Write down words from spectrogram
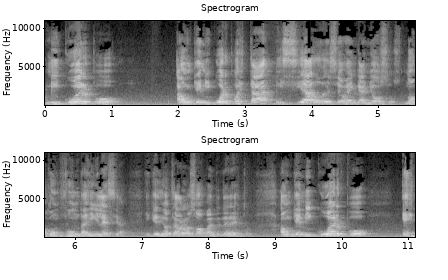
Mi cuerpo, aunque mi cuerpo está viciado de deseos engañosos, no confundas iglesia, y que Dios te abra los ojos para entender esto, aunque mi cuerpo es,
